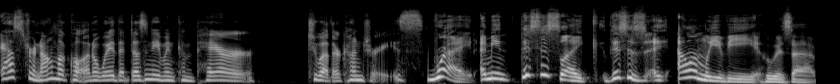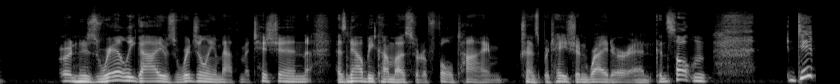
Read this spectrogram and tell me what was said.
astronomical in a way that doesn't even compare to other countries. Right. I mean, this is like this is uh, Alon Levy, who is a an Israeli guy who's originally a mathematician, has now become a sort of full time transportation writer and consultant. Did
